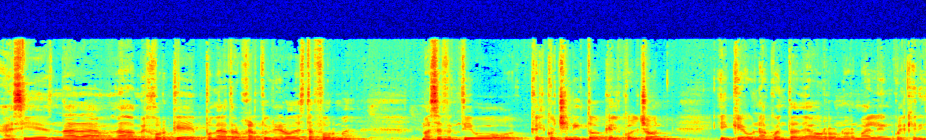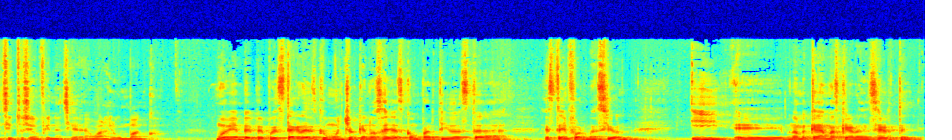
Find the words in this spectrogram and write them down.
Así es, nada, nada mejor que poner a trabajar tu dinero de esta forma, más efectivo que el cochinito, que el colchón y que una cuenta de ahorro normal en cualquier institución financiera o en algún banco. Muy bien, Pepe, pues te agradezco mucho que nos hayas compartido esta, esta información y eh, no me queda más que agradecerte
